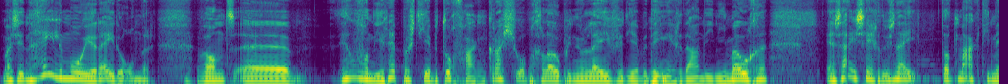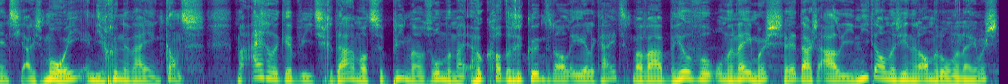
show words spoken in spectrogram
Maar er zit een hele mooie reden onder. Want eh, heel veel van die rappers die hebben toch vaak een krasje opgelopen in hun leven. Die hebben dingen gedaan die niet mogen. En zij zeggen dus nee, dat maakt die mensen juist mooi en die gunnen wij een kans. Maar eigenlijk hebben we iets gedaan wat ze prima zonder mij ook hadden gekund in alle eerlijkheid. Maar waar heel veel ondernemers, hè, daar is Ali niet anders in dan andere ondernemers,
